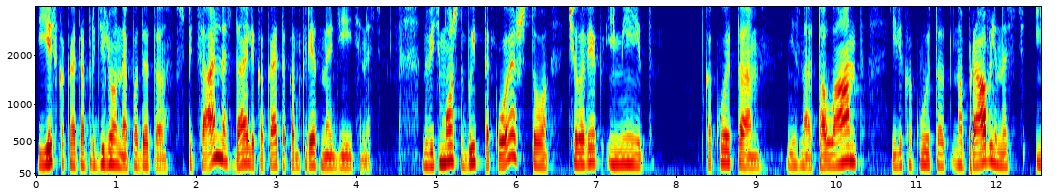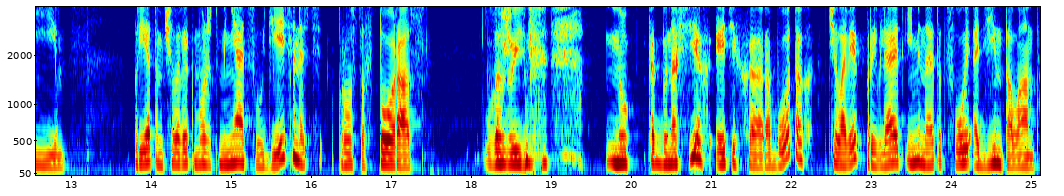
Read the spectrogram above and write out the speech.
и есть какая-то определенная под это специальность, да, или какая-то конкретная деятельность. Но ведь может быть такое, что человек имеет какой-то, не знаю, талант или какую-то направленность, и при этом человек может менять свою деятельность просто сто раз – за жизнь. Но как бы на всех этих э, работах человек проявляет именно этот свой один талант.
